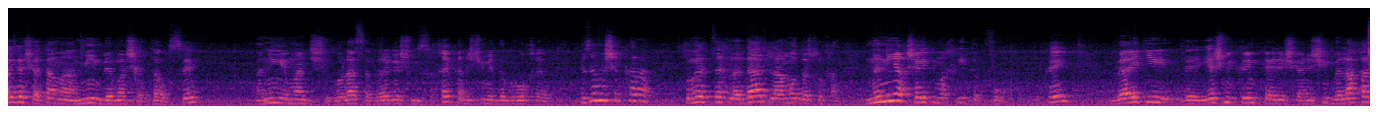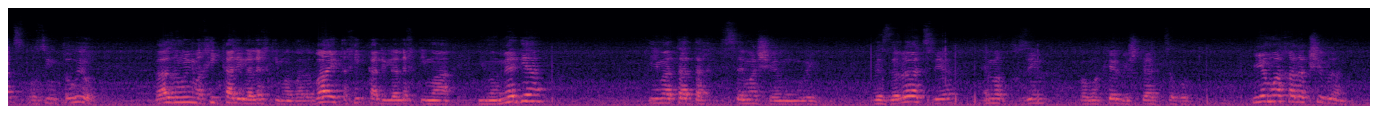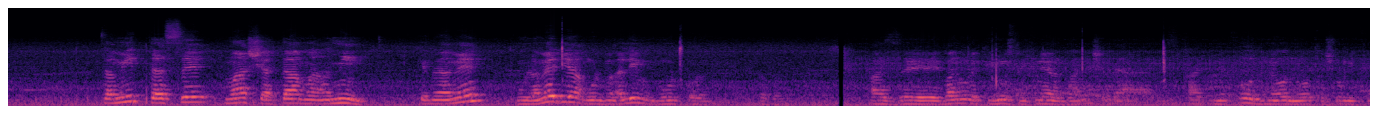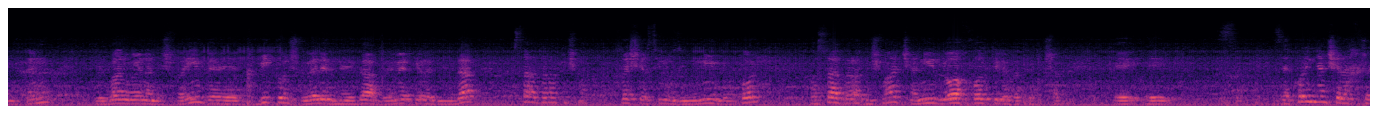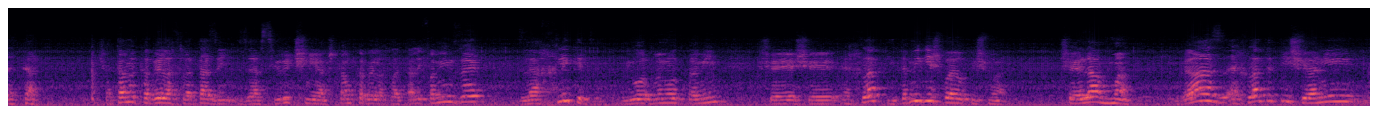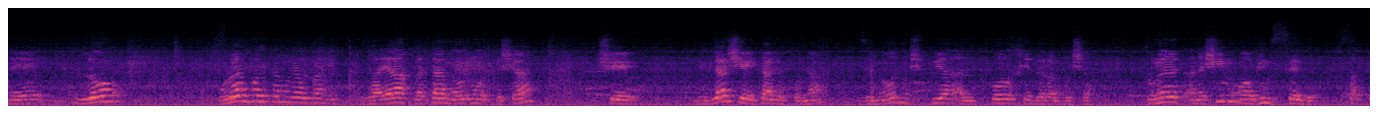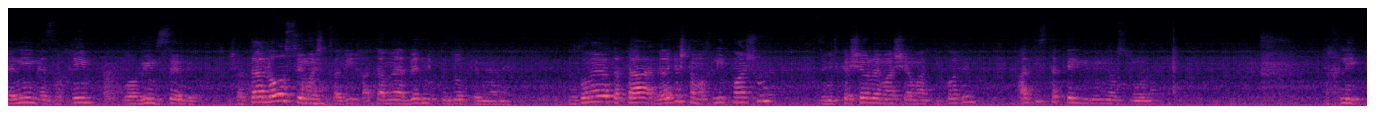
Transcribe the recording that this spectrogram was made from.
ברגע שאתה מאמין במה שאתה עושה, אני האמנתי שגולסה ברגע שהוא ישחק, אנשים ידברו אחרת. וזה מה שקרה. זאת אומרת, צריך לדעת לעמוד על שלך. נניח שהייתי מחליט הפוך, אוקיי? והייתי, ויש מקרים כאלה שאנשים בלחץ עושים טעויות. ואז אומרים, הכי קל לי ללכת עם הבעל הבית, הכי קל לי ללכת עם, ה, עם המדיה, אם אתה תעשה מה שהם אומרים. וזה לא יצליח, הם אוחזים במקל בשתי הקצוות. מי אמר לך להקשיב לנו? תמיד תעשה מה שאתה מאמין. כמאמן, מול המדיה, מול מעלים, מול כל דבר. אז uh, באנו לכינוס לפני אלבניה, שזה היה משחק מאוד מאוד מאוד חשוב מבחינתנו, ובאנו הנה לשפיים, וביטון, שהוא ילד נהדר, באמת ילד נהדר, עשה עבירת משמעת. אחרי שעשינו זימונים והכל, הוא עשה עבירת משמעת שאני לא יכולתי לוותר. עכשיו, uh, uh, זה, זה הכל עניין של החלטה. כשאתה מקבל החלטה, זה, זה עשירית שנייה, כשאתה מקבל החלטה, לפעמים זה להחליק את זה. היו הרבה מאוד פעמים ש, שהחלטתי, תמיד יש בעיות משמעת. שאלה מה. ואז החלטתי שאני אה, לא, הוא לא יבוא איתנו לאלבניה. זו הייתה החלטה מאוד מאוד קשה, שבגלל שהיא הייתה נכונה, זה מאוד משפיע על כל חדר הלבשה. זאת אומרת, אנשים אוהבים סדר. שחקנים, אזרחים, אוהבים סדר. כשאתה לא עושה מה שצריך, אתה מאבד נקודות כמאמן. זאת אומרת, אתה, ברגע שאתה מחליט משהו, זה מתקשר למה שאמרתי קודם, אל תסתכל ימינה או שמאלה. תחליט.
